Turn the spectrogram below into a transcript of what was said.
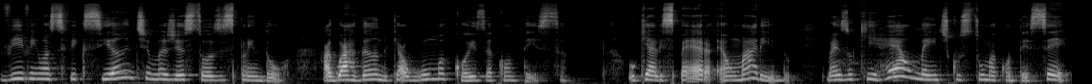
vive em um asfixiante e majestoso esplendor, aguardando que alguma coisa aconteça. O que ela espera é um marido, mas o que realmente costuma acontecer,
